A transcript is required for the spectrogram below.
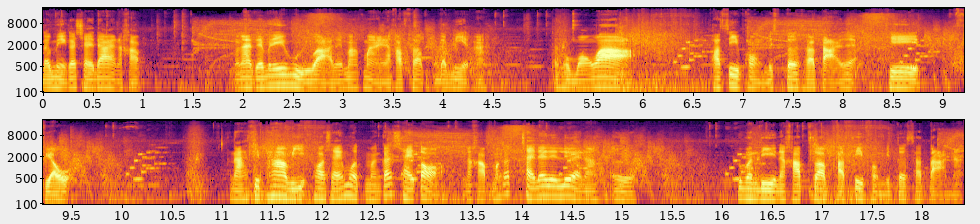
ดาเมจก็ใช้ได้นะครับ มันอาจจะไม่ได้หวือหวาอะไรมากมายนะครับสำหรับดาเมจนะแต่ผมมองว่าาสซีฟของมิสเตอร์ซาตานเนี่ยที่เฟี้ยวนะ15 วิพอใช้หมดมันก็ใช้ต่อนะครับ มันก็ใช้ได้เรื่อยๆนะเออคือมันดีนะครับสำหรับพาสซีฟของมิสเตอร์ซาตานนะ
